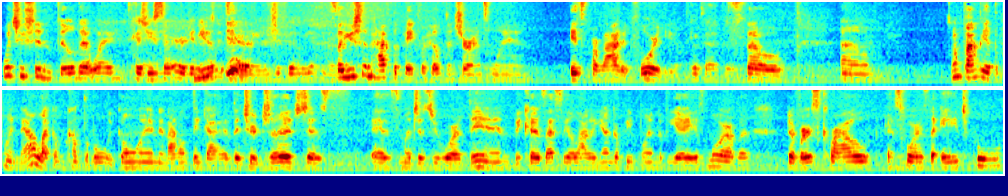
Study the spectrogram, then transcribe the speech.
Which you shouldn't feel that way. Because you served in You- the military. yeah. You should feel, yeah. So you shouldn't have to pay for health insurance when it's provided for you. exactly. So, um, I'm finally at the point now, like I'm comfortable with going, and I don't think I that you're judged as as much as you were then because I see a lot of younger people in the VA. It's more of a diverse crowd as far as the age pool.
